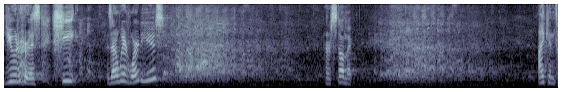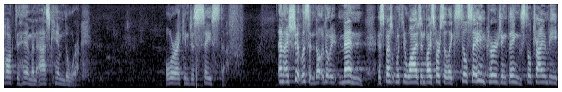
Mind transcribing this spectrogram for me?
uterus, she, is that a weird word to use? Her stomach. I can talk to him and ask him to work. Or I can just say stuff. And I should, listen, don't, don't, men, especially with your wives and vice versa, like still say encouraging things, still try and be,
